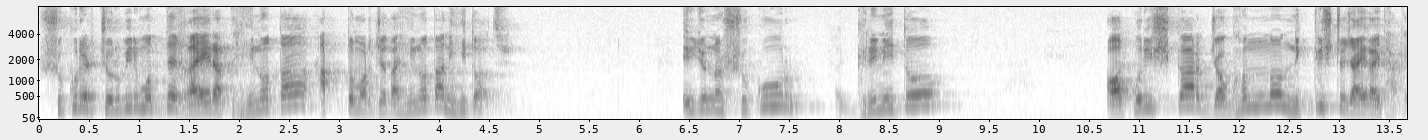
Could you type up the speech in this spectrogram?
শুকুরের চর্বির মধ্যে গায়েরাতহীনতা, আত্মমর্যাদাহীনতা নিহিত আছে। এই জন্য শুকুর, ঘৃণিত, অপরিষ্কার, জঘন্য, নিকৃষ্ট জায়গায় থাকে।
